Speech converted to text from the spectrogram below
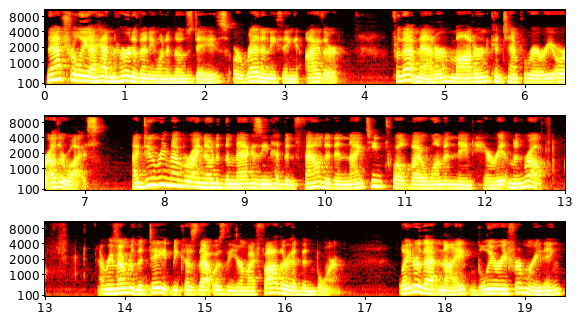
Naturally, I hadn't heard of anyone in those days, or read anything either, for that matter, modern, contemporary, or otherwise. I do remember I noted the magazine had been founded in 1912 by a woman named Harriet Monroe. I remember the date because that was the year my father had been born. Later that night, bleary from reading,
